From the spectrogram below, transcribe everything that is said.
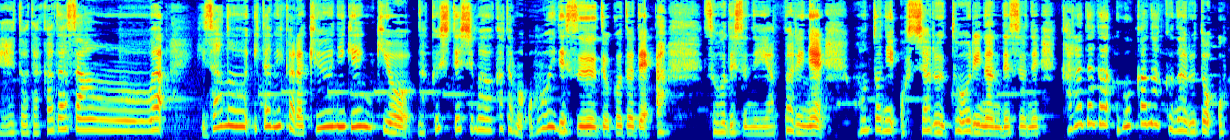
えっ、ー、と、高田さんは、膝の痛みから急に元気をなくしてしまう方も多いです。ということで、あ、そうですね。やっぱりね、本当におっしゃる通りなんですよね。体が動かなくなると億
